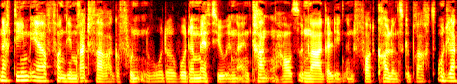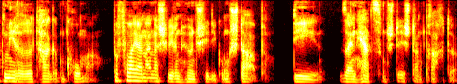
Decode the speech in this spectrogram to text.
Nachdem er von dem Radfahrer gefunden wurde, wurde Matthew in ein Krankenhaus im nahegelegenen Fort Collins gebracht und lag mehrere Tage im Koma, bevor er an einer schweren Hirnschädigung starb, die sein Herz zum Stillstand brachte.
